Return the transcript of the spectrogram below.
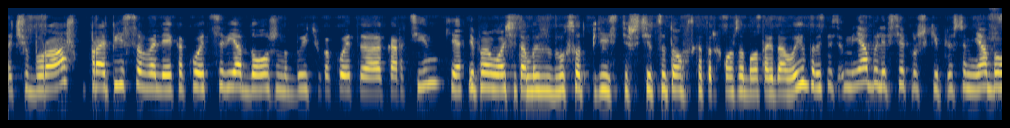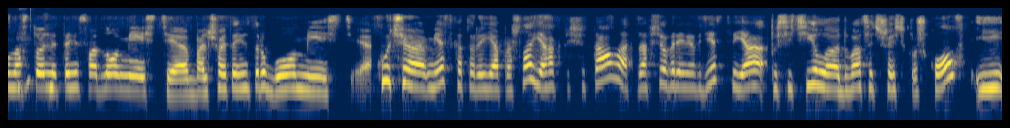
э, чебурашку, прописывали, какой цвет должен быть у какой-то картинки, и прочее, там из 256 цветов, из которых можно было тогда выбрать. То есть у меня были все кружки, плюс у меня был настольный теннис в одном месте, большой теннис в другом месте. Куча мест, которые я прошла, я как-то считала, за все время в детстве я посетила 26 кружков, и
